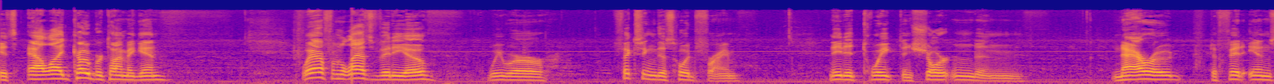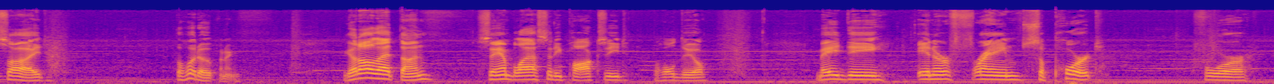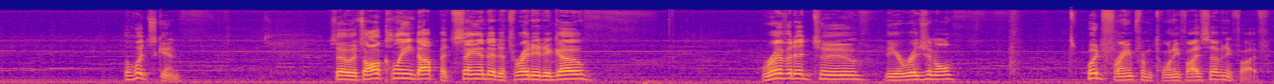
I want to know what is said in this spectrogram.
It's Allied Cobra time again. Well, from the last video, we were fixing this hood frame. Needed tweaked and shortened and narrowed to fit inside the hood opening. We got all that done. Sandblasted, epoxied, the whole deal. Made the inner frame support for the hood skin. So it's all cleaned up, it's sanded, it's ready to go. Riveted to the original hood frame from 2575.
